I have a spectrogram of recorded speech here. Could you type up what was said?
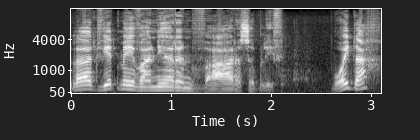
Laat weet my wanneer en waar asseblief. Mooi dag.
